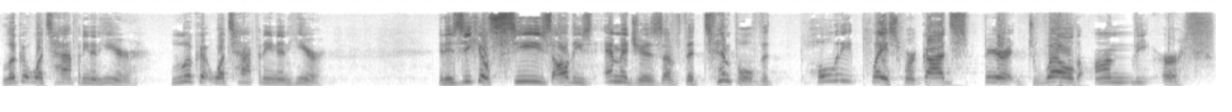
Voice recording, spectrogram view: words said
Look at what's happening in here. Look at what's happening in here. And Ezekiel sees all these images of the temple, the holy place where God's Spirit dwelled on the earth.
